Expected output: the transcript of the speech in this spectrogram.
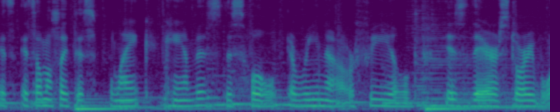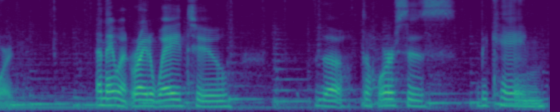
It's, it's almost like this blank canvas, this whole arena or field is their storyboard. And they went right away to the, the horses became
